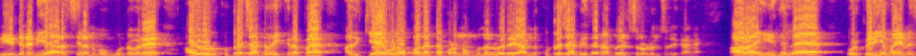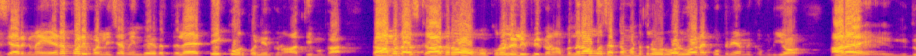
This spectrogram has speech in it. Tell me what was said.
நீண்ட நடிக அரசியல் அனுபவம் கொண்டவர். அவர் ஒரு குற்றச்சாட்டு வைக்கிறப்ப அதுக்கு ஏன் இவ்வளவு பதட்டப்படணும் முதல்வர். அந்த குற்றச்சாட்டுக்கு தான் நான் பதில் சொல்லணும்னு சொல்லியிருக்காங்க. ஆனா இதுல ஒரு பெரிய மைனஸ் யாருக்குன்னா எடப்பாடி பழனிசாமி இந்த இடத்துல டேக் ஓவர் பண்ணிருக்கணும் அதிமுக. ராமதாஸ்க்கு ஆதரவா அவங்க குரல் எழுப்பியிருக்கணும். அப்பதான் அவங்க சட்டமன்றத்துல ஒரு வலுவான கூட்டணி அமைக்க முடியும். ஆனா இது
